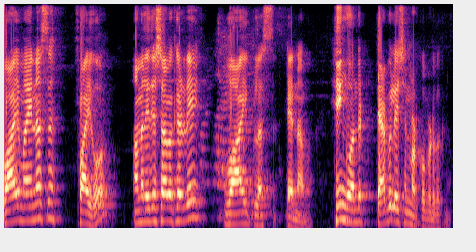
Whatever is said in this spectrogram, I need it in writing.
ವಾಯ್ ಮೈನಸ್ ಫೈವ್ ಆಮೇಲೆ ಇದೆಷ್ಟು ಹೇಳ್ರಿ? ವಾಯ್ ಪ್ಲಸ್ ಟೆನ್ ಆಗ ಹಿಂಗೆ ಒಂದು ಟ್ಯಾಬ್ಯುಲೇಷನ್ ಮಾಡ್ಕೊಬಿಡ್ಬೇಕು ನೀವು.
